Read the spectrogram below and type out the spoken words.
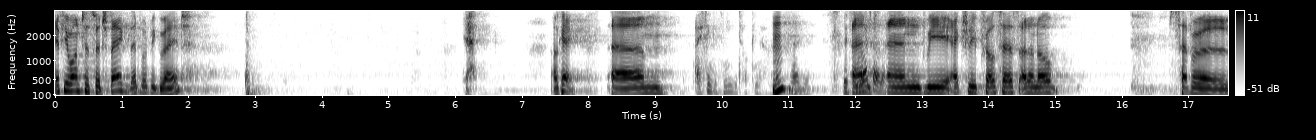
if you want to switch back, that would be great. Yeah. Okay. Um, I think it's me talking now. Hmm? Oh, and, and we actually process, I don't know, several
